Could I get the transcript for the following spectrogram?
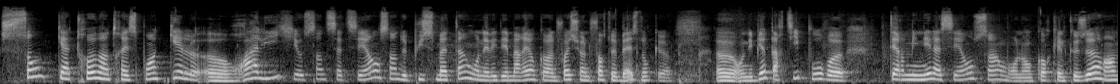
193 points. Quel euh, rallye au sein de cette séance hein, depuis ce matin où on avait démarré encore une fois sur une forte baisse. Donc euh, euh, on est bien parti pour euh, terminer la séance. Hein. on a encore quelques heures hein,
